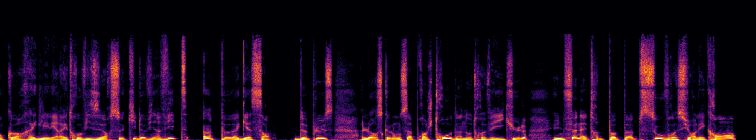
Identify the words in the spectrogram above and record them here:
encore régler les rétroviseurs, ce qui devient vite un peu agaçant. De plus, lorsque l'on s'approche trop d'un autre véhicule, une fenêtre pop-up s'ouvre sur l'écran,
